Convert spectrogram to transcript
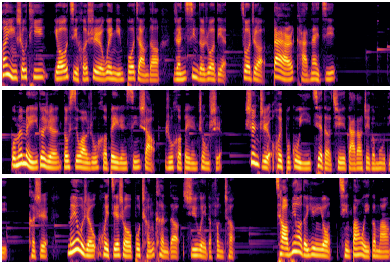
欢迎收听由几何式为您播讲的《人性的弱点》，作者戴尔·卡耐基。我们每一个人都希望如何被人欣赏，如何被人重视，甚至会不顾一切的去达到这个目的。可是，没有人会接受不诚恳的、虚伪的奉承。巧妙的运用，请帮我一个忙，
